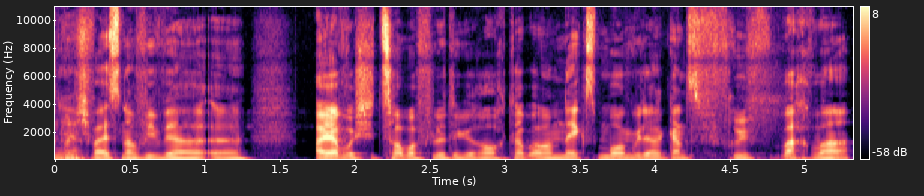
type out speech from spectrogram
Ja. Und ich weiß noch, wie wir, äh, ah ja, wo ich die Zauberflöte geraucht habe, aber am nächsten Morgen wieder ganz früh wach war,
